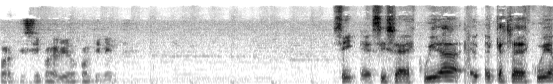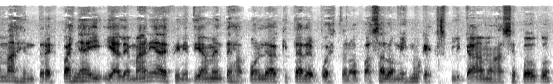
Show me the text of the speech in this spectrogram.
participa en el viejo continente. Sí, eh, si se descuida, el, que se descuide más entre España y, Alemania, definitivamente Japón le va a quitar el puesto, ¿no? Pasa lo mismo que explicábamos hace poco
